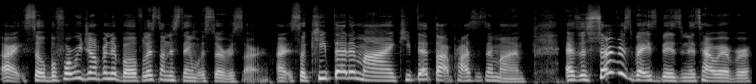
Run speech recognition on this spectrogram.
All right. So before we jump into both, let's understand what service are. All right. So keep that in mind. Keep that thought process in mind. As a service based business, however,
